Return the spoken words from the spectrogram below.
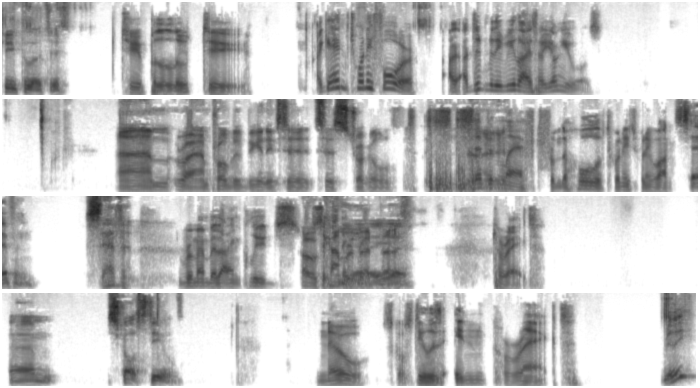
Chi Pilotu. Tuipulotu. Again, twenty four. I, I didn't really realise how young he was. Um, right, I'm probably beginning to to struggle. Seven No. left from the whole of twenty twenty one. Seven. Seven. Remember that includes Oh, Six Cameron Nations. Yeah, Redpath. Correct. Um, Scott Steele. No, Scott Steele is incorrect. Really?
